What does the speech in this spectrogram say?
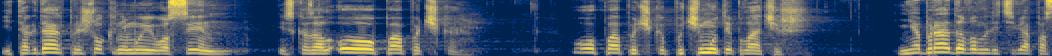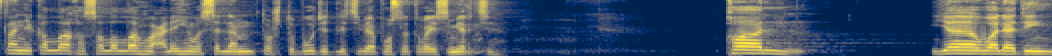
И тогда пришел к нему его сын и сказал, о, папочка, о, папочка, почему ты плачешь? Не обрадовал ли тебя посланник Аллаха, саллаллаху алейхи вассалям, то, что будет для тебя после твоей смерти? قال يا ولدي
